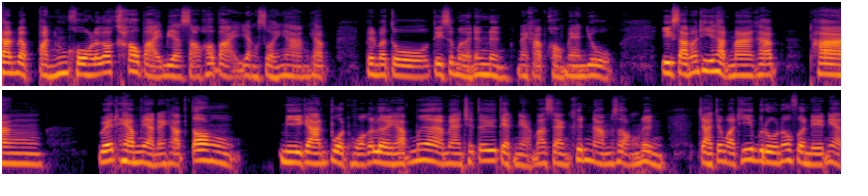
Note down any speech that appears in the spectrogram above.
การแบบปั่นโค้งๆแล้วก็เข้าไปเบียดเสาเข้าไปอย่างสวยงามครับ เป็นประตูตีเสมอหนึ่งหนึ่งนะครับของแมนยูอีก 3 นาทีถัดมาครับ ทางเวสต์แฮมเนี่ยนะครับต้อง มีการปวดหัวกันเลยครับ เมื่อแมนเชสเตอร์ยูไนเต็ดเนี่ยมาแซงขึ้นนำสองหนึ่งจากจังหวะที่บรูโน่เฟอร์เนสเนี่ย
